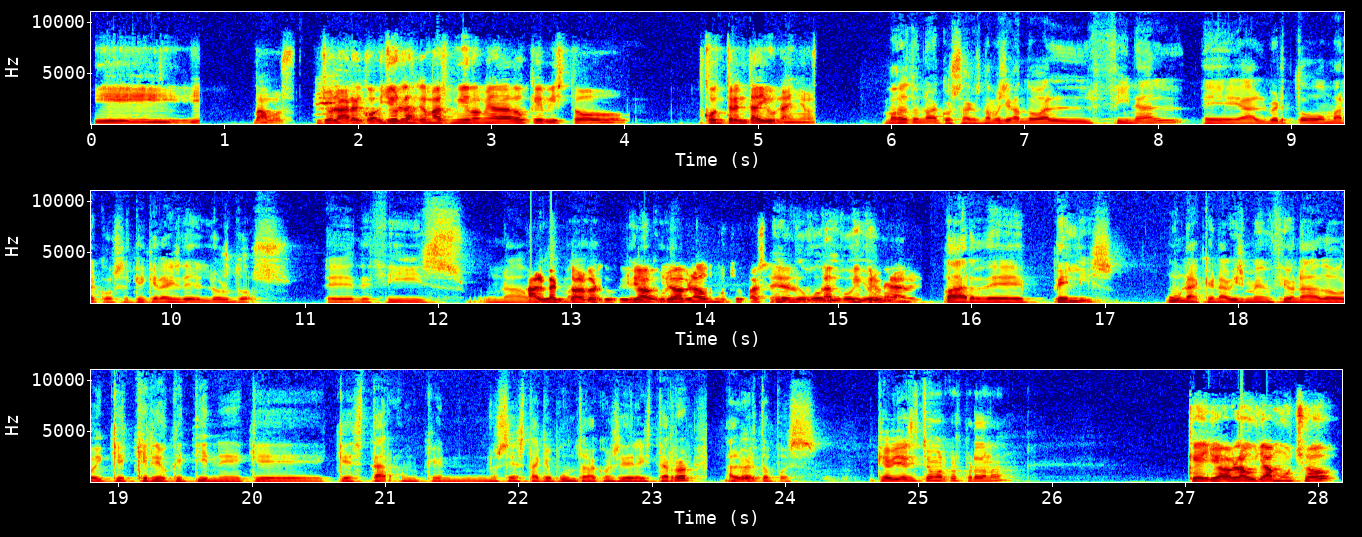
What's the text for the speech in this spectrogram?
y, y, vamos, yo la, yo es la que más miedo me ha dado que he visto con 31 años. Vamos a hacer una cosa, estamos llegando al final. Eh, Alberto o Marcos, el que queráis de los dos, eh, decís una. Alberto, última Alberto, que yo, he hablado mucho para Y ser luego la- digo mi yo primera un vez. par de pelis. Una que no habéis mencionado y que creo que tiene que, que estar, aunque no sé hasta qué punto la consideráis terror. Alberto, pues. ¿Qué habías dicho, Marcos? Perdona. Que yo he hablado ya mucho,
